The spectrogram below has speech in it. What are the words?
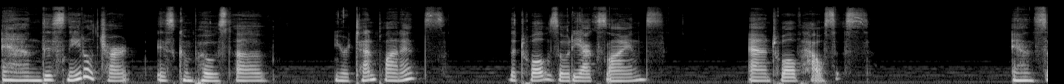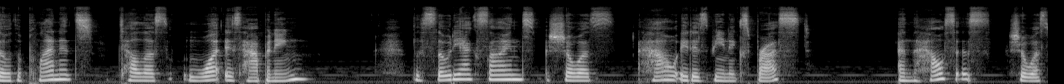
And this natal chart is composed of your 10 planets, the 12 zodiac signs, and 12 houses. And so the planets tell us what is happening. The zodiac signs show us how it is being expressed, and the houses show us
